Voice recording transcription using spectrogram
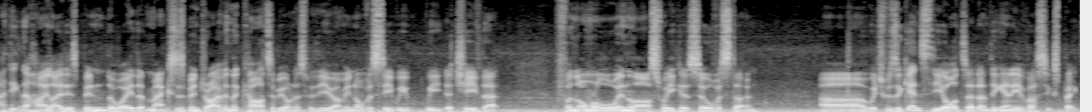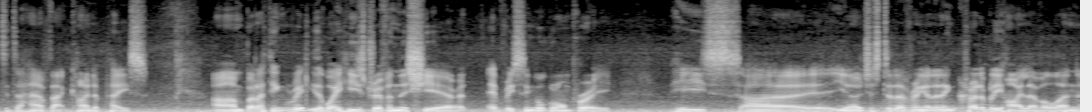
I think the highlight has been the way that Max has been driving the car. To be honest with you, I mean, obviously we we achieved that phenomenal win last week at Silverstone, uh, which was against the odds. I don't think any of us expected to have that kind of pace. Um, but I think really the way he's driven this year at every single Grand Prix, he's uh, you know just delivering at an incredibly high level and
